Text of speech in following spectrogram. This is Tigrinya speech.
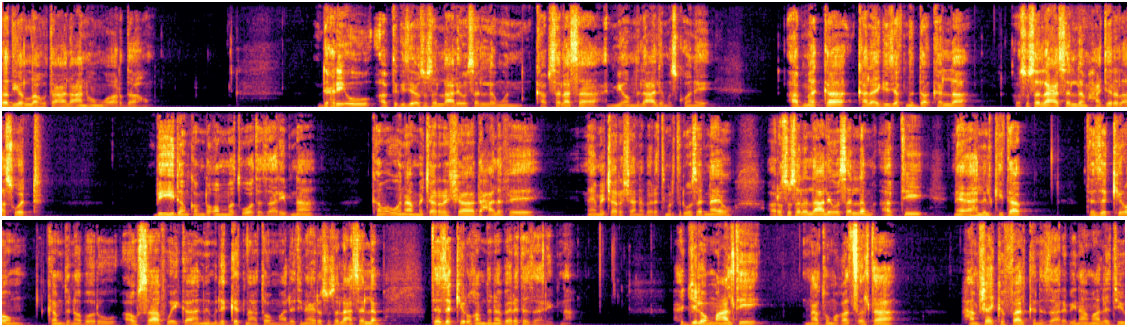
ረድያ ኣላሁ ተዓላ ዓንሁም ወኣርዳሁም ድሕሪኡ ኣብቲ ግዜ ረሱል ሰለላሁ ዓለይሂ ወሰለም እውን ካብ ሰላሳ ዕድሚኦም ንላዕሊ ምስ ኮነ ኣብ መካ ካልኣይ ግዜ ክትንደቕ ከላ ረሱል ሰለላሁ ዓለይሂ ወሰለም ሓጀረል ኣስወድ ብኢዶም ከም ዘቐመጥዎ ተዛሪብና ከምኡ'ውን ኣብ መጨረሻ ዝሓለፈ ናይ መጨረሻ ነበረ ትምህርቲ ዝወሰድናዮ ኣረሱል ሰለላሁ ዓለይሂ ወሰለም ኣብቲ ናይ ኣህለል ኪታብ ተዘኪሮም ከም ዝነበሩ ኣውሳፍ ወይ ከኣ ምልክት ናቶም ማለት እዩ ናይ ረሱል ሰለላሁ ዓለይሂ ወሰለም ተዘኪሩ ከም ዝነበረ ተዛሪብና ሕጂ ሎም መዓልቲ ናቱ መቐጸልታ ሓምሻይ ክፋል ክንዛረብ ኢና ማለት እዩ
